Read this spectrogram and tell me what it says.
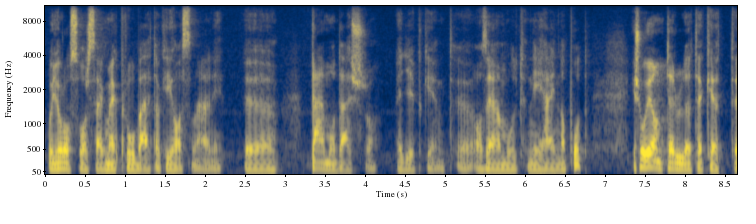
hogy Oroszország megpróbálta kihasználni támadásra egyébként az elmúlt néhány napot, és olyan területeket,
